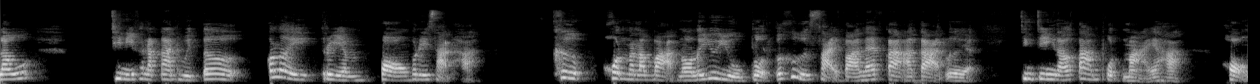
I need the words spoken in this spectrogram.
แล้วทีนี้พนักงานทวิตเตอร์ก็เลยเตรียมฟ้องบริษัทค่ะ คือคนมันลำบากเนาะแล้วอยู่ๆปลดก็คือสายฟ้าแลบกลางอากาศเลยอะจริง ๆ แล้วตามกฎหมายอะค่ะ ของ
